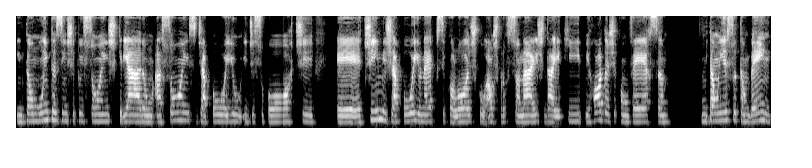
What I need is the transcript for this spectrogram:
Então, muitas instituições criaram ações de apoio e de suporte, é, times de apoio né, psicológico aos profissionais da equipe, rodas de conversa. Então, isso também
